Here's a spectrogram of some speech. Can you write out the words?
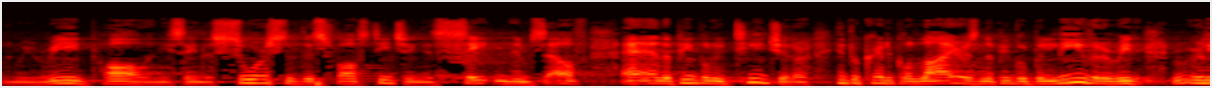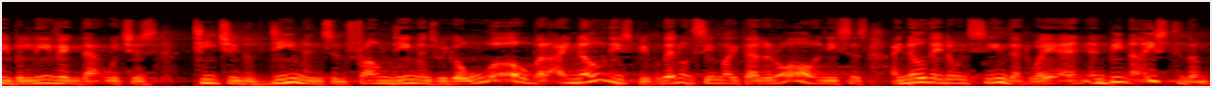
when we read Paul and he's saying the source of this false teaching is Satan himself, and the people who teach it are hypocritical liars, and the people who believe it are really, really believing that which is teaching of demons and from demons. We go, whoa, but I know these people. They don't seem like that at all. And he says, I know they don't seem that way, and, and be nice to them.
